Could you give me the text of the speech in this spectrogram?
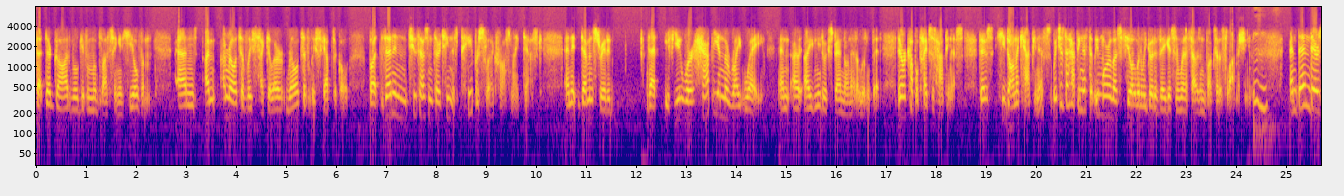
that their god will give them a blessing and heal them and I'm I'm relatively secular, relatively skeptical. But then in 2013, this paper slid across my desk, and it demonstrated that if you were happy in the right way, and I, I, need to expand on that a little bit. There are a couple types of happiness. There's hedonic happiness, which is the happiness that we more or less feel when we go to Vegas and win a thousand bucks at a slot machine. Mm-hmm. And then there's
